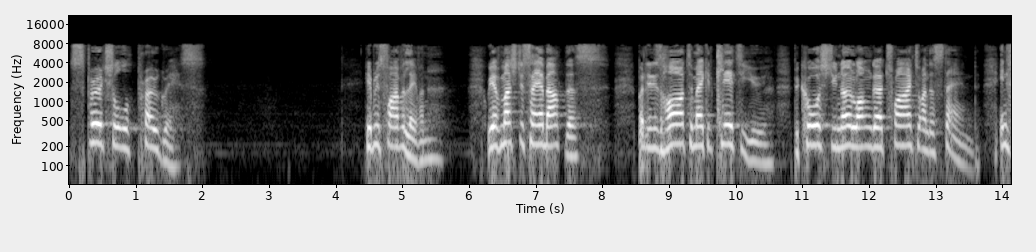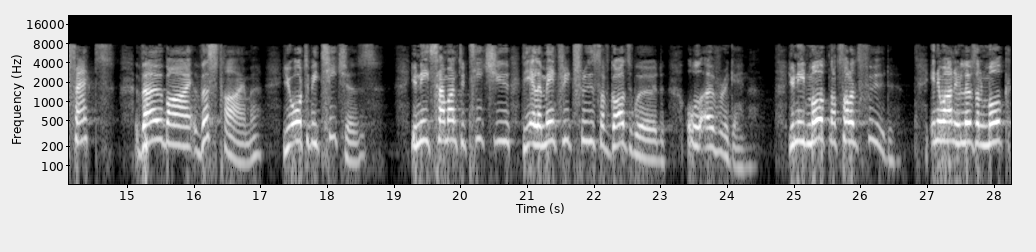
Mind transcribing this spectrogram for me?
spiritual progress. Hebrews 5:11. We have much to say about this, but it is hard to make it clear to you because you no longer try to understand. In fact, though by this time you ought to be teachers, you need someone to teach you the elementary truths of God's Word all over again. You need milk, not solid food. Anyone who lives on milk,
